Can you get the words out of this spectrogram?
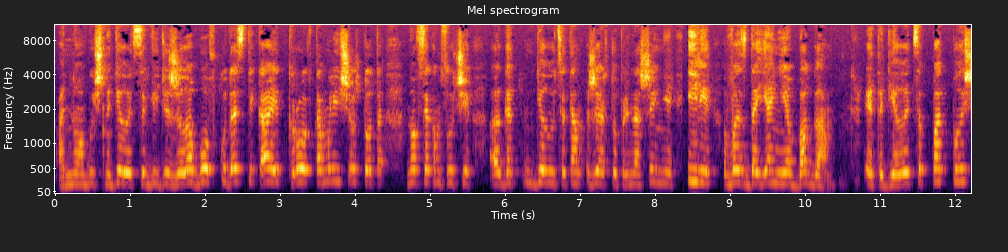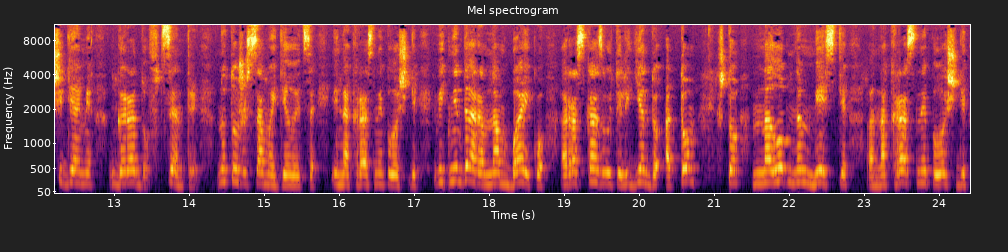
оно обычно делается в виде желобов, куда стекает кровь там или еще что-то. Но, во всяком случае, э, делаются там жертвоприношения или воздаяние богам. Это делается под площадями городов в центре. Но то же самое делается и на Красной площади. Ведь недаром нам байку рассказывают и легенду о том, что на лобном месте на Красной площади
